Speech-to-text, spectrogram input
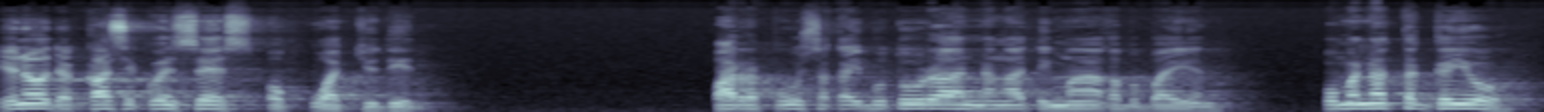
You know the consequences of what you did. Para po sa kaibuturan ng ating mga kababayan, pumanatag kayo,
